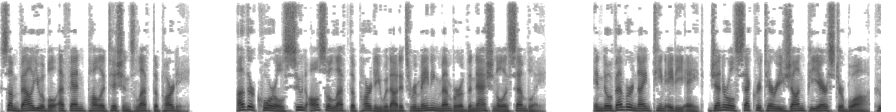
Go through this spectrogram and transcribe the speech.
some valuable FN politicians left the party. Other quarrels soon also left the party without its remaining member of the National Assembly. In November 1988, General Secretary Jean-Pierre Stirbois, who,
